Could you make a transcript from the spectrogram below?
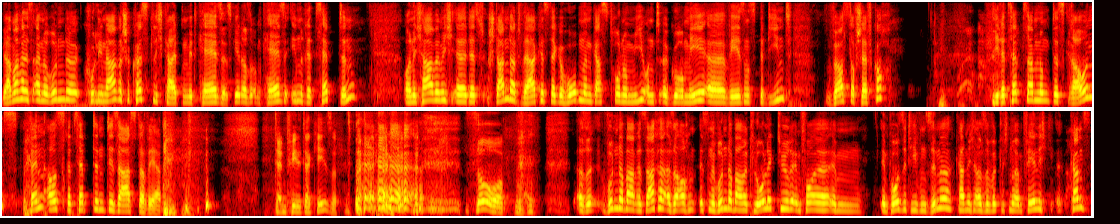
wir machen jetzt eine Runde kulinarische Köstlichkeiten mit Käse. Es geht also um Käse in Rezepten. Und ich habe mich äh, des Standardwerkes der gehobenen Gastronomie und äh, Gourmetwesens bedient. Wurst of Chefkoch. Die Rezeptsammlung des Grauens, wenn aus Rezepten Desaster werden. Dann fehlt der Käse. So, also wunderbare Sache, also auch ist eine wunderbare Klolektüre im, äh, im, im positiven Sinne, kann ich also wirklich nur empfehlen. Ich kann's,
